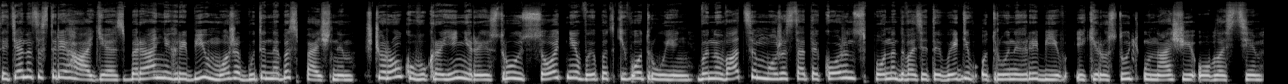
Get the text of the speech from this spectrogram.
Тетяна застерігає, збирання грибів може бути небезпечним. Щороку в Україні реєструють сотні випадків отруєнь. Винуватцем може стати кожен з понад 20 видів отруєних грибів, які ростуть у нашій області.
